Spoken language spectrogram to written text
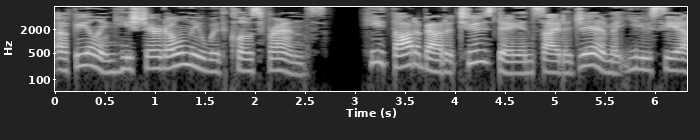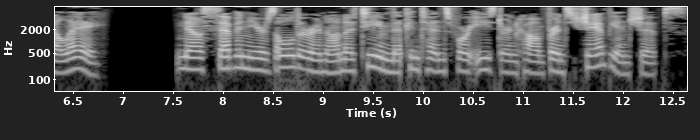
a feeling he shared only with close friends. He thought about it Tuesday inside a gym at UCLA. Now seven years older and on a team that contends for Eastern Conference championships.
